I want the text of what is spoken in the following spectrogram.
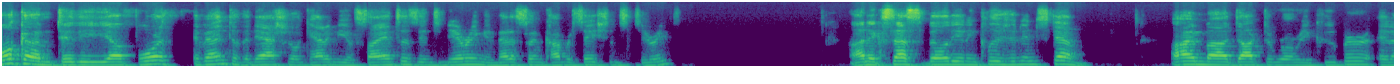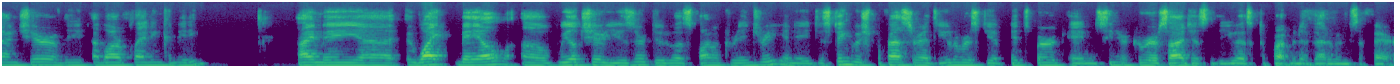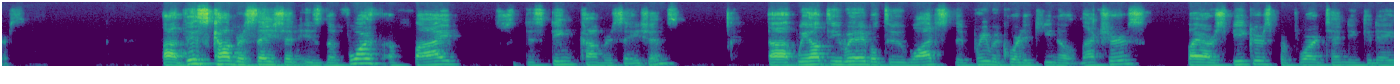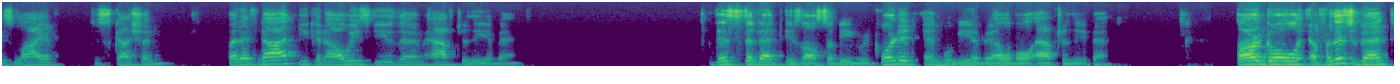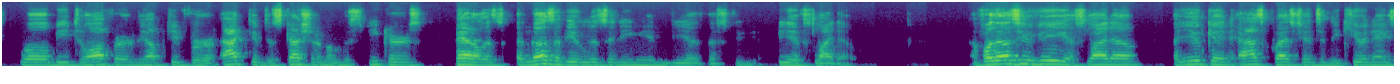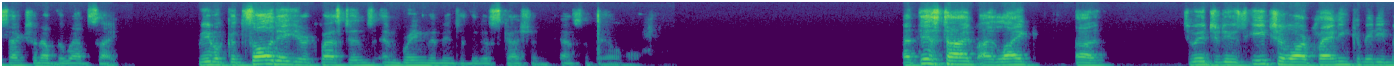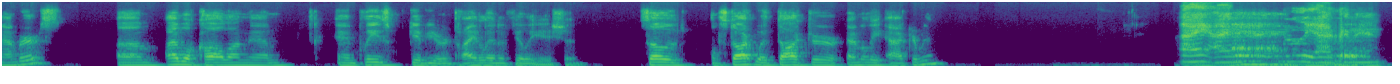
Welcome to the uh, fourth event of the National Academy of Sciences, Engineering, and Medicine Conversation Series on accessibility and inclusion in STEM. I'm uh, Dr. Rory Cooper, and I'm chair of the of our planning committee. I'm a, uh, a white male uh, wheelchair user due to a spinal cord injury and a distinguished professor at the University of Pittsburgh and senior career scientist at the U.S. Department of Veterans Affairs. Uh, this conversation is the fourth of five distinct conversations. Uh, we hope you were able to watch the pre-recorded keynote lectures by our speakers before attending today's live discussion. But if not, you can always view them after the event. This event is also being recorded and will be available after the event. Our goal uh, for this event will be to offer the opportunity for active discussion among the speakers, panelists, and those of you listening in via the studio, via Slido. For those of you via Slido, uh, you can ask questions in the Q&A section of the website. We will consolidate your questions and bring them into the discussion as available. At this time, I'd like uh, to introduce each of our planning committee members. Um, I will call on them and please give your title and affiliation. So we'll start with Dr. Emily Ackerman. Hi, I'm Emily Ackerman.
